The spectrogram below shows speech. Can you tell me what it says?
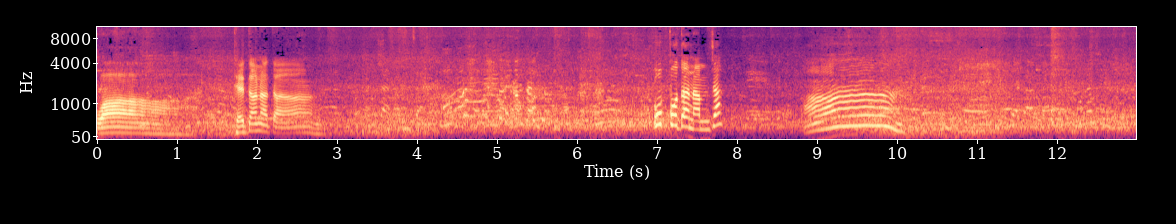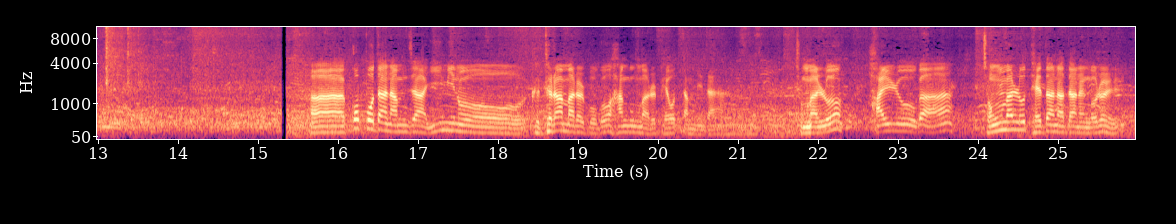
와, 대단하다. 꽃보다 남자? 아. 아, 꽃보다 남자 이민호 그 드라마를 보고 한국말을 배웠답니다. 정말로 한류가 정말로 대단하다는 것을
